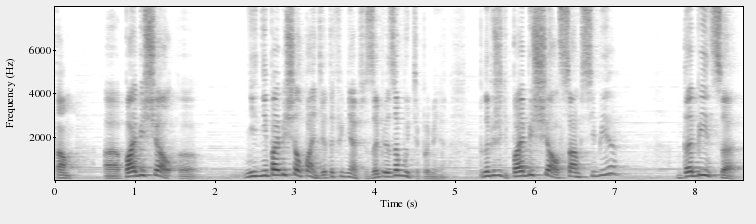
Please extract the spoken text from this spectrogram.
там э, пообещал, э, не, не пообещал Панде, это фигня все, забудьте про меня напишите, пообещал сам себе добиться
